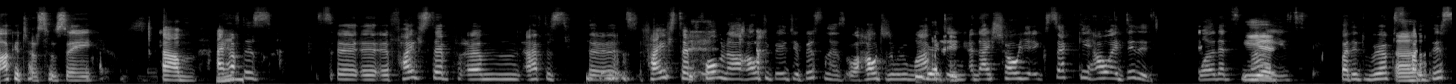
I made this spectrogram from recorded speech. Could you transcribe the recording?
marketers who say um, mm-hmm. i have mm-hmm. this uh, a five step um, i have this uh, five step formula how to build your business or how to do marketing right. and i show you exactly how i did it well, that's nice, yes. but it works uh, for this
